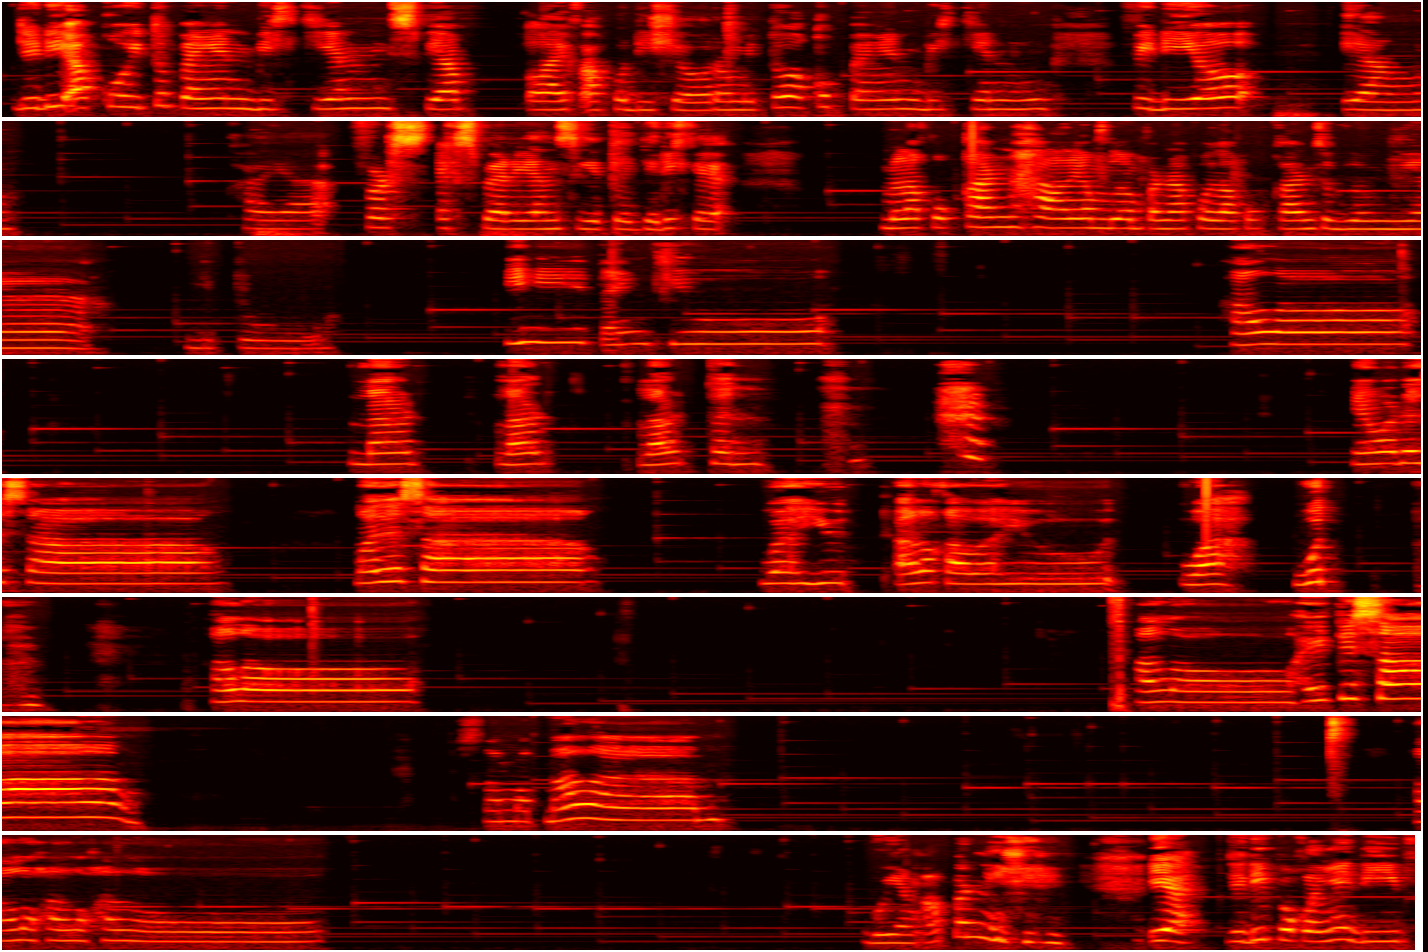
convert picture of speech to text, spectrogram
Jadi aku itu pengen bikin setiap live aku di showroom itu aku pengen bikin video yang kayak first experience gitu. Jadi kayak melakukan hal yang belum pernah aku lakukan sebelumnya gitu. Ih, thank you. Halo. Lart Lart Larten. yang ada sang. Mada sang. Wahyu, halo Kak Wahyu. Wah, Wood. Halo. Halo, Hai Tisang. Selamat malam. Halo, halo, halo. Goyang apa nih? ya, jadi pokoknya di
